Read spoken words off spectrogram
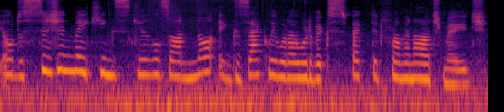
Your decision-making skills are not exactly what I would have expected from an Archmage.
